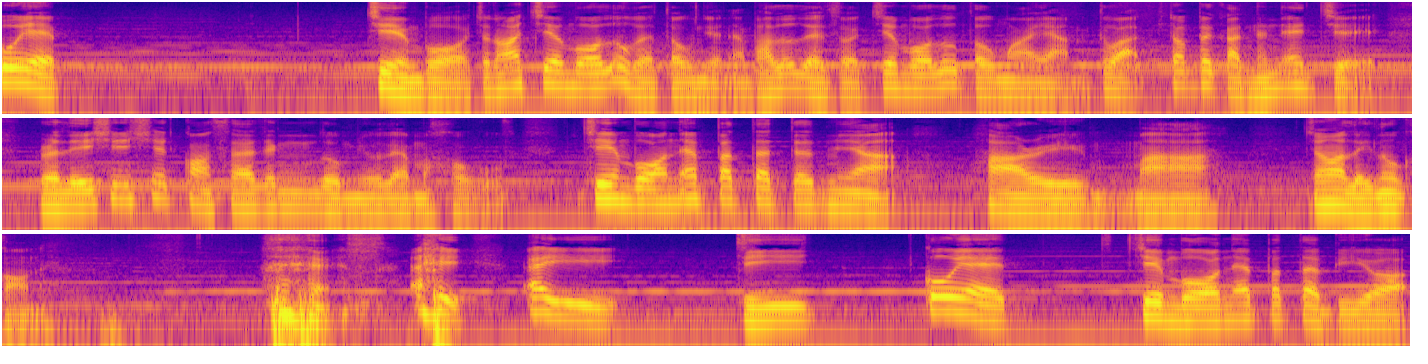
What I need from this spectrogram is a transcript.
ကိုယ့်ရဲ့ကျင်ပေါ်ကျွန်တော်ကျင်ပေါ်လို့ပဲသုံးကြတယ်ဘာလို့လဲဆိုတော့ကျင်ပေါ်လို့သုံးမှရမယ်သူက topic ကနည်းနည်းကျ relationship consulting လို့မျိုးလည်းမဟုတ်ဘူးကျင်ပေါ်နဲ့ပတ်သက်တဲ့မြဟာရီမှာကျွန်တော်လိန်လို့ကောင်းတယ်အဲ့အဲ့ဒီကိုယ့်ရဲ့ကျင်ပေါ်နဲ့ပတ်သက်ပြီးတော့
